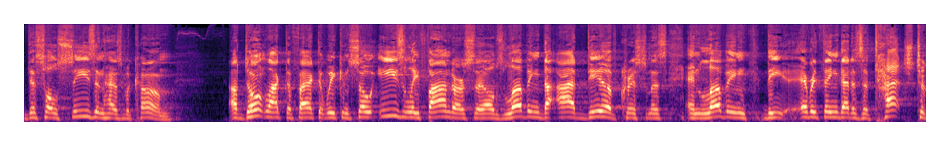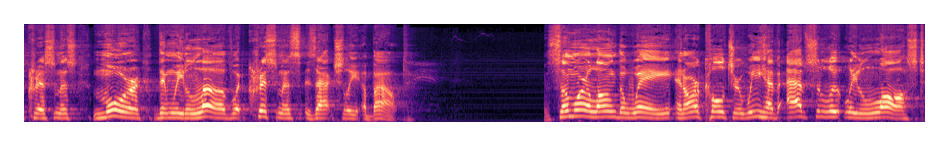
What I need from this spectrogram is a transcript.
this whole season has become, I don't like the fact that we can so easily find ourselves loving the idea of Christmas and loving the, everything that is attached to Christmas more than we love what Christmas is actually about. Somewhere along the way in our culture, we have absolutely lost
